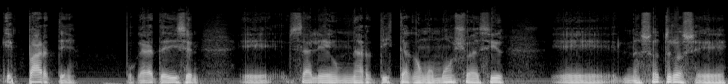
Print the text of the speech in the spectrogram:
que es parte, porque ahora te dicen, eh, sale un artista como Moyo a decir, eh, nosotros eh,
